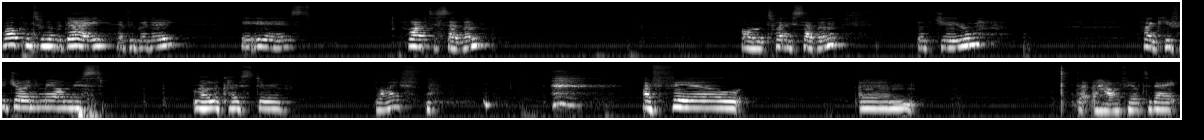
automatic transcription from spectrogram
welcome to another day, everybody. It is five to seven on the 27th of June. Thank you for joining me on this roller coaster of life. I feel, um, don't know how I feel today.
